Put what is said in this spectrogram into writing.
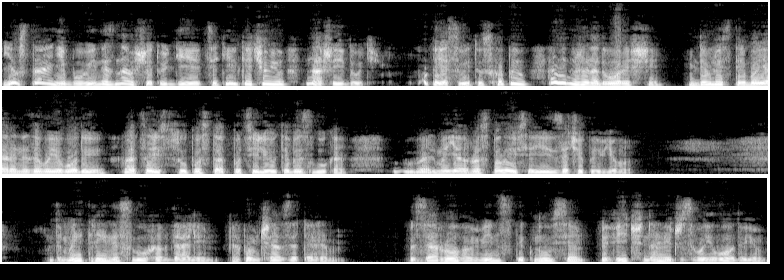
я в стайні був і не знав, що тут діється, тільки чую, наші йдуть. Поки я свиту схопив, а він уже на дворищі. Дивлюсь, ти, боярине, за воєводою, а цей супостат поцілює тебе з лука. Вельми я розпалився і зачепив його. Дмитрій не слухав далі, а помчав за терем. За рогом він стикнувся віч навіч з воєводою.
